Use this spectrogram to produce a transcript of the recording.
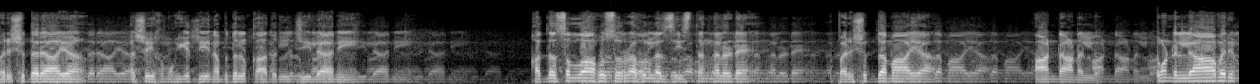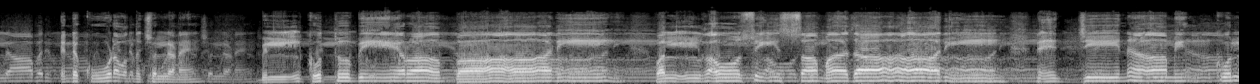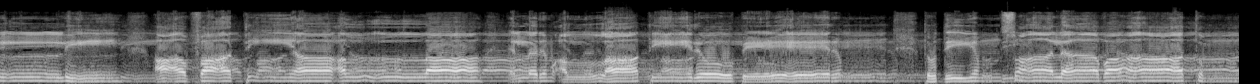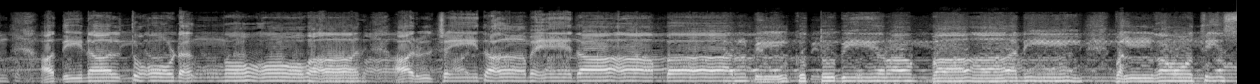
പരിശുദ്ധരായ അബ്ദുൽ ഖാദിർ ജീലാനി ഖദ്ദസല്ലാഹു സുറഹുൽ അസീസ് തങ്ങളുടെ പരിശുദ്ധമായ ആണ്ടാണല്ലോ. അതുകൊണ്ട് എല്ലാവരും എന്റെ കൂടെ വന്ന് ചൊല്ലണേ. ബിൽ കുത്തുബി റബ്ബാനി ഗൗസി സമദാനി നജ്ജീനാ മിൻ കുല്ലി ആഫാത്തി അല്ലാ എല്ലാരും അല്ലാ തീരോ പേരും തുതിയും സാലവാത്തും അതിനാൽ തോടങ്ങോവാൻ അരുൾ ചെയ്ത വേദാംബർ. വൽഗോതി റബ്ബാനി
